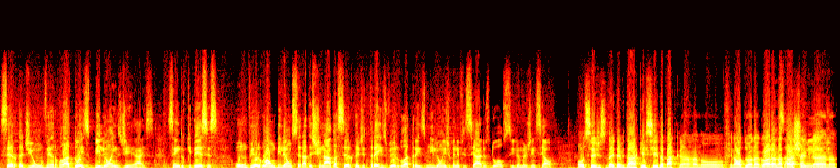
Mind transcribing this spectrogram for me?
cerca de 1,2 bilhões de reais, sendo que desses 1,1 bilhão será destinado a cerca de 3,3 milhões de beneficiários do auxílio emergencial. Ou seja, isso daí deve dar uma aquecida bacana no final do ano agora, Natal Exatamente. chegando.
